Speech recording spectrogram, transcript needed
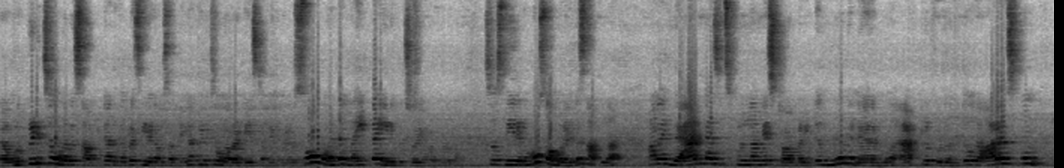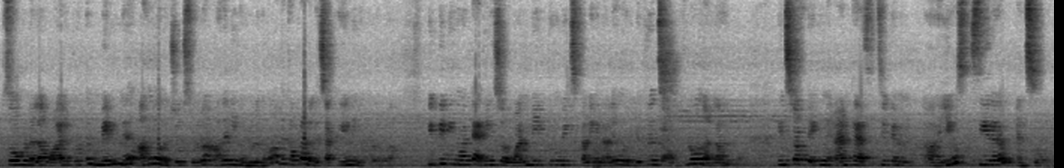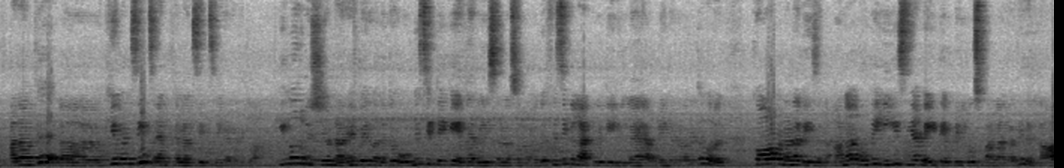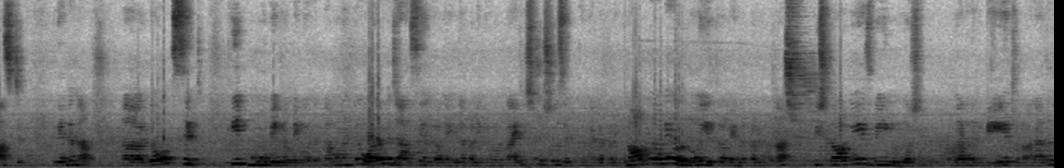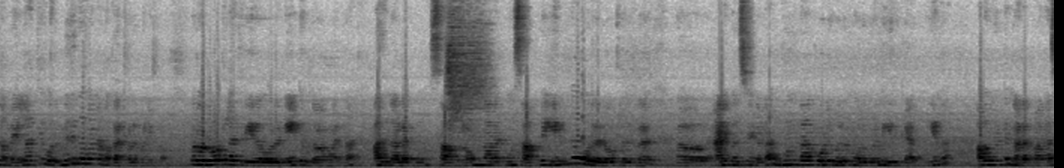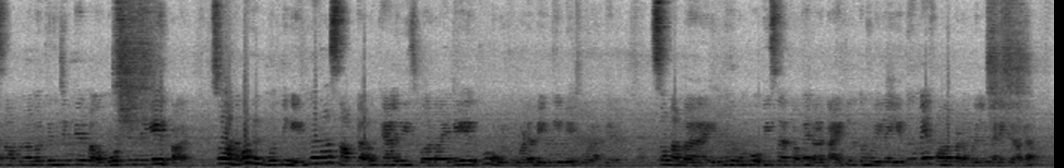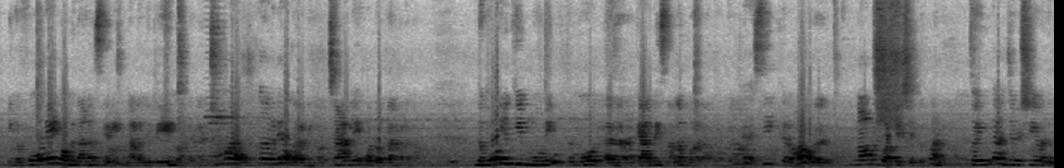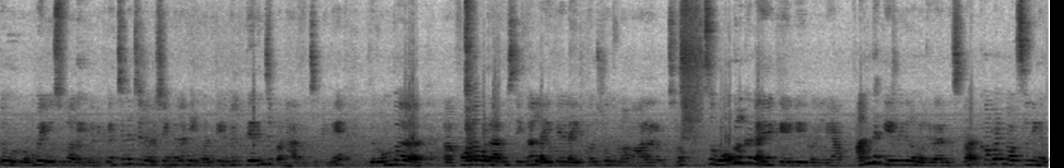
உங்களுக்கு பிடிச்ச உணவை சாப்பிட்டு அதுக்கப்புறம் சீரகம் சாப்பிட்டீங்கன்னா பிடிச்ச உணவோட டேஸ்ட் அப்படியே போயிடும். சோம்பு வந்து லைட்டாக இனிப்பு சுவை உங்களுக்கு கொடுக்கும். ஸோ சீரகமும் சோம்பு ரெண்டும் சாப்பிடலாம். ஆனால் இந்த ஆன்டாசிட்ஸ் ஃபுல்லாமே ஸ்டாப் பண்ணிட்டு மூணு நேரமும் ஆஃப்டர் ஃபுட் வந்துட்டு ஒரு அரை ஸ்பூன் சோம்பு நல்லா வாயில் போட்டு மென்று அதில் ஒரு ஜூஸ் வரும் அதை நீங்கள் முழுங்கணும். அதுக்கப்புறம் அதில் சக்கையும் நீங்கள் முழுங்கலாம் இப்படி நீங்கள் வந்துட்டு அட்லீஸ்ட் ஒரு ஒன் வீக் டூ வீக்ஸ் பண்ணிங்கனாலே ஒரு டிஃப்ரென்ஸ் அவ்வளோ நல்லா இருக்கும். Instead of taking antacids you can use jeera and saunf அதாவது cumin seeds and fennel seeds நீங்கள் எடுத்துக்கலாம். இன்னொரு விஷயம் நிறைய பேர் வந்துட்டு ஒபிசிட்டிக்கு என்ன ரீசன்னு சொல்லும்போது ஃபிசிக்கல் ஆக்டிவிட்டி இல்லை அப்படிங்கிறது வந்துட்டு ஒரு காமனான ரீசன் ஆனால் ரொம்ப ஈஸியாக வெயிட் எப்படி லூஸ் பண்ணலாங்கிறது இது லாஸ்ட் இது என்னன்னா டோன்ட் சிட் கீப் மூவிங் அப்படிங்கிறது. நம்ம வந்துட்டு உடம்பு ஜாஸ்தியாக இருக்கவங்க என்ன பண்ணிக்கணும்? டைஜஷன் இஷ்யூஸ் இருக்கவங்க என்ன பண்ணிக்கணும்? நார்மலாகவே ஒரு நோய் இருக்கிறவங்க என்ன பண்ணணும்னா we should always be in motion நடந்துக்கிட்டே இருக்கணும். அதாவது நம்ம எல்லாத்தையும் ஒரு மிருகமாக நம்ம கற்பனை பண்ணிக்கிறோம் ஒரு ரோட்ல தெரியுற ஒரு நேட்டிவ் டாக் மாதிரினா அது நடக்கும் சாப்பிடும் நடக்கும் சாப்பிடும் எந்த ஒரு ரோட்ல இருக்கிற அனிமல்ஸும் என்னன்னா குண்டா கொழு கொழு இருக்காது. ஏன்னா அவங்க வந்துட்டு நடப்பாங்க சாப்பிடுவாங்க தெரிஞ்சுக்கிட்டே இருப்பாங்க மோஷன்லயே இருப்பாங்க. ஸோ அந்த மாதிரி இருக்கும்போது நீங்க என்னதான் சாப்பிட்டாலும் கேலரிஸ் பேர்ன் ஆகிட்டே இருக்கும் உங்களுக்கு உடம்பு எங்கேயுமே போடாது ஸோ நம்ம இது வந்து ரொம்ப ஒபீஸா இருக்கவங்க என்னால் டயட் இருக்க முடியல எதுவுமே ஃபாலோ பண்ண முடியலன்னு நினைக்கிறாங்க. நீங்க போனே நோண்டுதாலும் சரி நடந்துட்டே நோண்டுங்க சும்மா உட்காரவே உட்காருங்க ஒரு சேர்லயே போட்டு உட்கார வேணாம் இந்த more you keep moving the more calories நல்லா பேர்ன் ஆகும் உங்களுக்கு. சீக்கிரமா ஒரு நார்மல் பர்ஃபெக்ட் ஷேப்புக்கு வந்துடும் ஸோ இந்த அஞ்சு விஷயம் வந்துட்டு உங்களுக்கு ரொம்ப யூஸ்ஃபுல்லாக இருக்கும்னு நினைக்கிறேன். சின்ன சின்ன விஷயங்களை நீங்கள் வந்துட்டு இனிமேல் தெரிஞ்சு பண்ண ஆரம்பிச்சிருவீங்க இது ரொம்ப ஃபாலோ பண்ண ஆரம்பிச்சிட்டிங்கன்னா லைஃபே லைஃப் கொஞ்சம் கொஞ்சமாக மாற ஆரம்பிச்சிடும். ஸோ உங்களுக்கு நிறைய கேள்வி இருக்கும் இல்லையா? அந்த கேள்விகள் உங்களுக்கு ஏதாவது இருந்துச்சுன்னா கமெண்ட் பாக்ஸில் நீங்கள்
